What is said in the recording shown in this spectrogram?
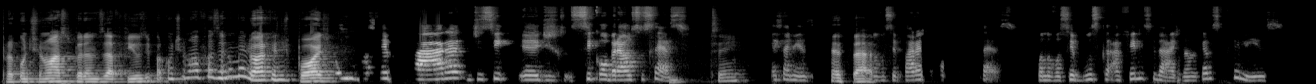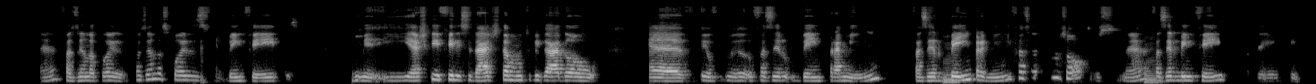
para continuar superando desafios e para continuar fazendo o melhor que a gente pode. Quando você para de se, eh, de se cobrar o sucesso. Sim. Pensa nisso. Exato. Quando você para de cobrar o sucesso. Quando você busca a felicidade. Não, eu quero ser feliz né? fazendo, coisa, fazendo as coisas bem feitas. E, e acho que felicidade está muito ligado ao é, eu, eu, fazer o bem para mim, fazer hum. bem para mim e fazer para os outros, né? Fazer bem feito, enfim.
